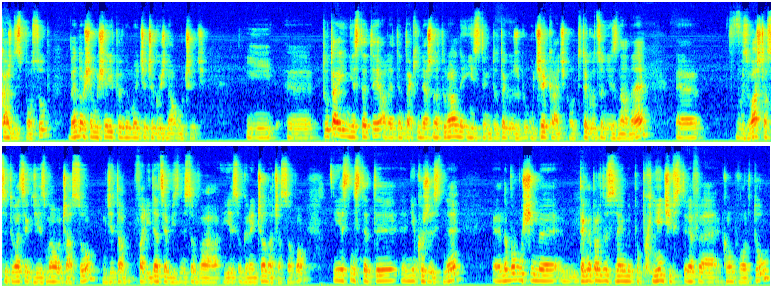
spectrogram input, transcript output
każdy sposób, będą się musieli w pewnym momencie czegoś nauczyć. I e, tutaj niestety, ale ten taki nasz naturalny instynkt do tego, żeby uciekać od tego, co nieznane, e, zwłaszcza w sytuacjach, gdzie jest mało czasu, gdzie ta walidacja biznesowa jest ograniczona czasowo, jest niestety niekorzystny, e, no bo musimy, tak naprawdę zostajemy popchnięci w strefę komfortu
